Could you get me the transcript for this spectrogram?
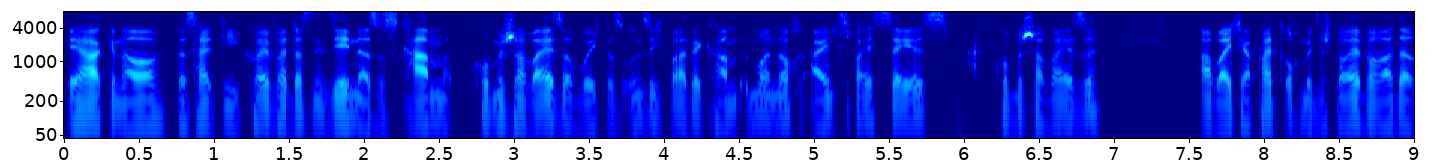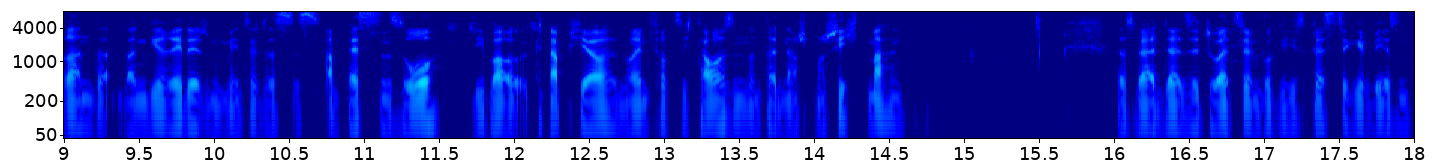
Ja, genau, dass halt die Käufer das nicht sehen. Also es kam komischerweise, obwohl ich das unsichtbar hatte, kamen immer noch ein, zwei Sales, komischerweise. Aber ich habe halt auch mit dem Steuerberater ran, dann geredet und meinte, das ist am besten so, lieber knapp hier 49.000 und dann erstmal Schicht machen. Das wäre in der Situation wirklich das Beste gewesen.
